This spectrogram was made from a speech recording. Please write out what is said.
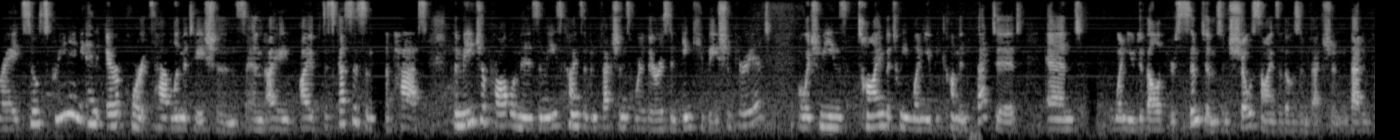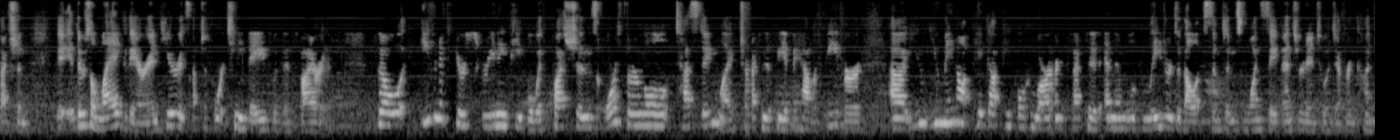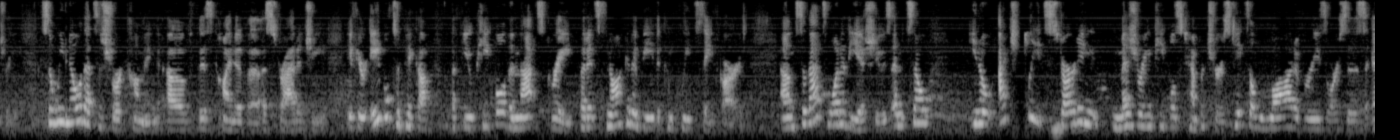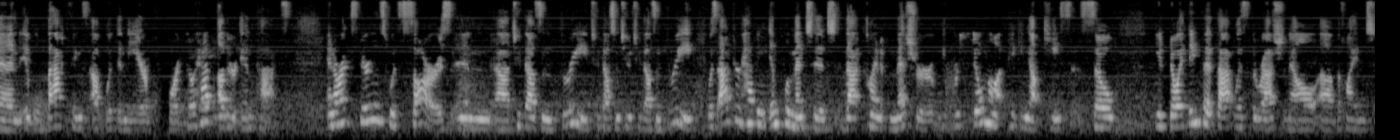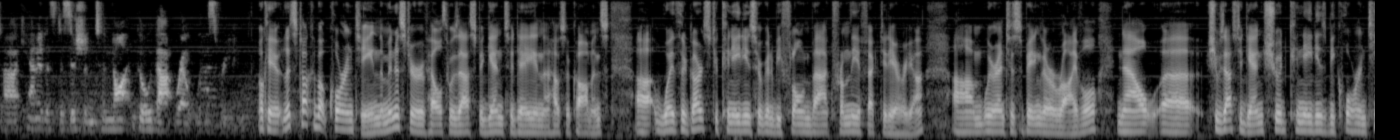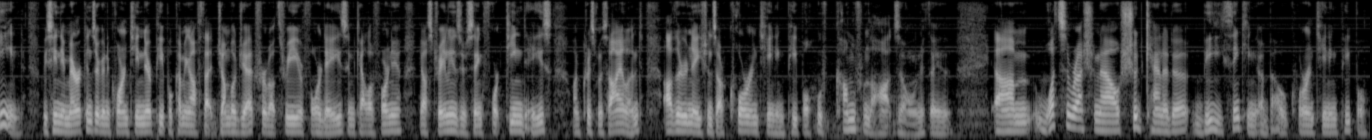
Right. So screening in airports have limitations, and I, I've discussed this in the past. The major problem is in these kinds of infections where there is an incubation period, which means time between when you become infected and when you develop your symptoms and show signs of those infection, that infection. It, there's a lag there, and here it's up to 14 days with this virus. So even if you're screening people with questions or thermal testing, like checking to see if they have a fever, uh, you, you may not pick up people who are infected and then will later develop symptoms once they've entered into a different country. So we know that's a shortcoming of this kind of a, a strategy. If you're able to pick up a few people, then that's great, but it's not going to be the complete safeguard. Um, so that's one of the issues. And so you know, actually starting measuring people's temperatures takes a lot of resources and it will back things up within the airport. So have other impacts. And our experience with SARS in uh, 2003, 2002, 2003 was after having implemented that kind of measure, we were still not picking up cases. So, you know, I think that that was the rationale uh, behind uh, Canada's decision to not go that route with screening. Okay, let's talk about quarantine. The Minister of Health was asked again today in the House of Commons uh, with regards to Canadians who are going to be flown back from the affected area. Um, we're anticipating their arrival. Now, uh, she was asked again, should Canadians be quarantined? We've seen the Americans are going to quarantine their people coming off that jumbo jet for about three or four days in California. The Australians are saying 14 days on Christmas Island. Other nations are quarantining people who've come from the hot zone. If they, um, what's the rationale? Should Canada be thinking about quarantining people?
